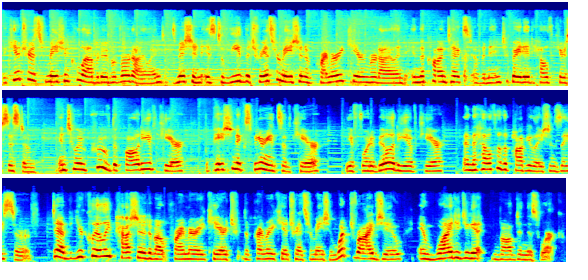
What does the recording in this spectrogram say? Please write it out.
The Care Transformation Collaborative of Rhode Island's mission is to lead the transformation of primary care in Rhode Island in the context of an integrated healthcare system and to improve the quality of care, the patient experience of care, the affordability of care, and the health of the populations they serve. Deb, you're clearly passionate about primary care, the primary care transformation. What drives you, and why did you get involved in this work?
